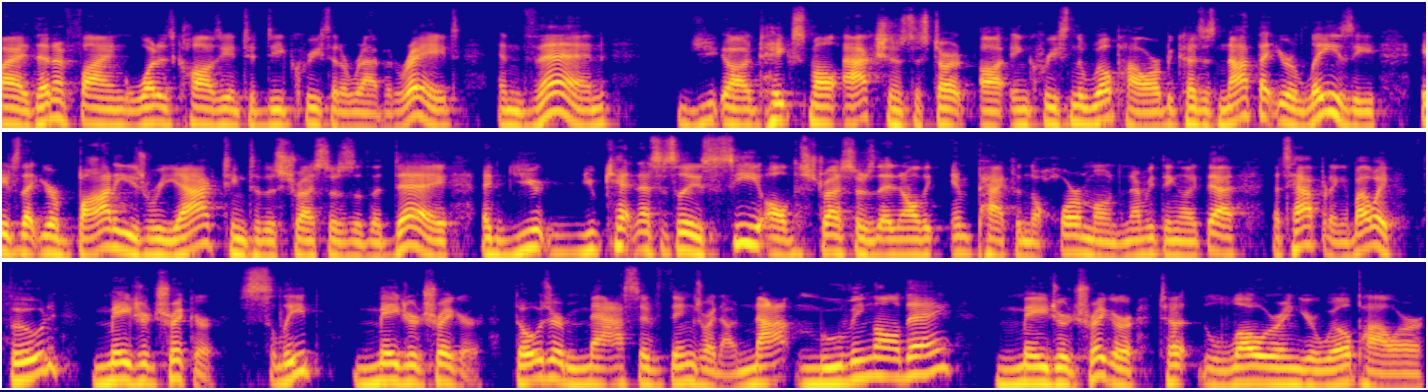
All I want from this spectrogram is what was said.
by identifying what is causing it to decrease at a rapid rate, and then uh, take small actions to start uh, increasing the willpower because it's not that you're lazy it's that your body is reacting to the stressors of the day and you you can't necessarily see all the stressors and all the impact and the hormones and everything like that that's happening. And by the way food major trigger. Sleep major trigger. Those are massive things right now. Not moving all day major trigger to lowering your willpower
